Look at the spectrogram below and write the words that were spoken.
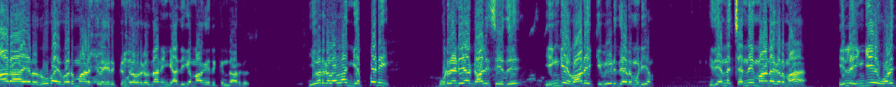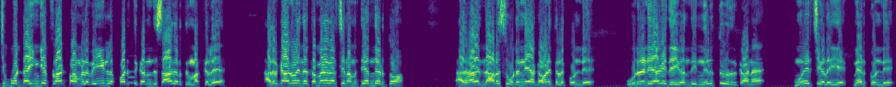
ஆறாயிரம் ரூபாய் வருமானத்தில் இருக்கின்றவர்கள் தான் இங்கு அதிகமாக இருக்கின்றார்கள். இவர்களெல்லாம் எப்படி உடனடியாக காலி செய்து எங்கே வாடகைக்கு வீடு தேட முடியும். இது என்ன சென்னை மாநகரமா? இல்லை இங்கேயே உடைச்சி போட்டால் இங்கே பிளாட்ஃபார்மில் வெயிலில் படுத்து கடந்து சாகிறதுக்கு மக்கள்? அதற்காகவே இந்த தமிழக அரசை நம்ம தேர்ந்தெடுத்தோம். அதனால் இந்த அரசு உடனடியாக கவனத்தில் கொண்டு உடனடியாக இதை வந்து நிறுத்துவதற்கான முயற்சிகளை ஏ- மேற்கொண்டு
